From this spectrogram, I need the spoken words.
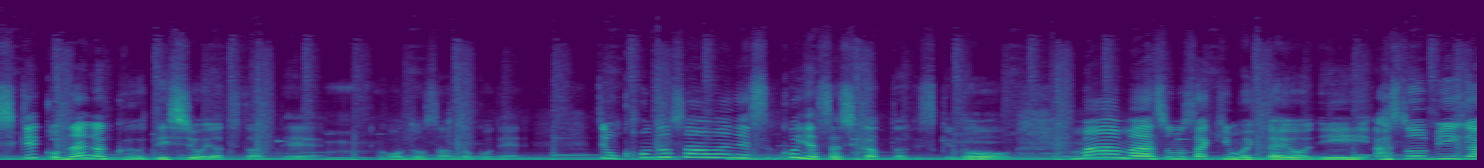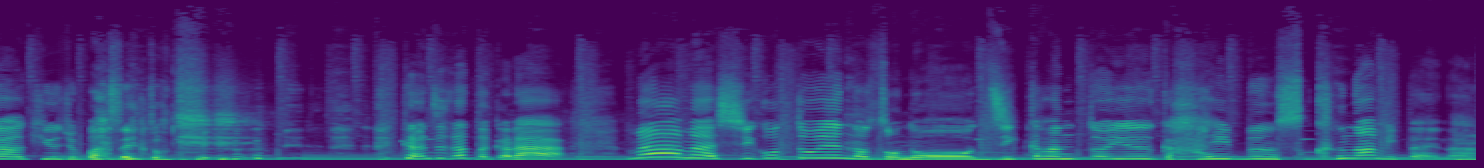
私結構長く弟子をやってたんで、うん。近藤さんとこで。でも近藤さんはねすっごい優しかったですけど、まあまあそのさっきも言ったように遊びが90%っていう 感じだったからまあまあ仕事へのその時間というか配分少なみたいな、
